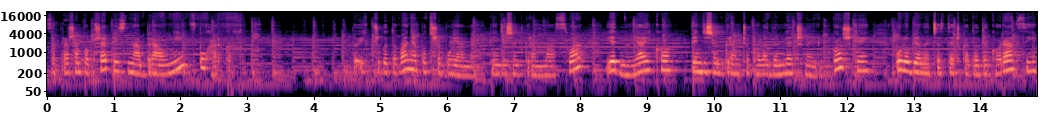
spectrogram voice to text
Zapraszam po przepis na brownie w pucharkach. Do ich przygotowania potrzebujemy 50 g masła, jedno jajko, 50 g czekolady mlecznej lub gorzkiej, ulubione ciasteczka do dekoracji,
